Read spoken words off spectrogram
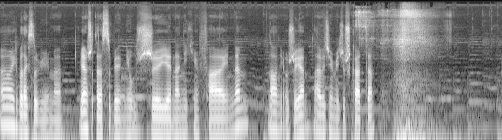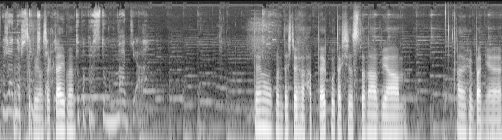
No i chyba tak zrobimy. Wiem, że teraz sobie nie użyję na nikim fajnym. No, nie użyję, ale będziemy mieć już kartę. Żadna Więc sobie ją zagrajmy. To po prostu magia. Temu mógłbym dać trochę HP-ków, tak się zastanawiam. Ale chyba nie,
